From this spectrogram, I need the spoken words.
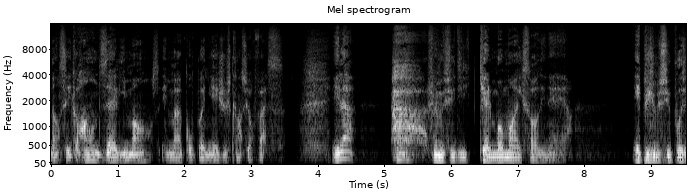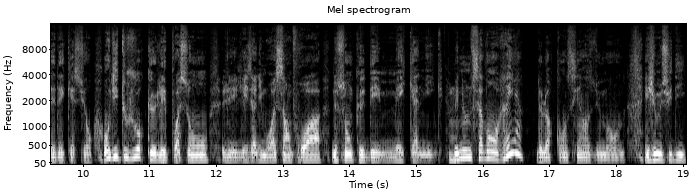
dans ses grandes ailes immenses et m'a accompagné jusqu'en surface. Et là, ah, je me suis dit, quel moment extraordinaire. Et puis je me suis posé des questions. On dit toujours que les poissons, les, les animaux à sang-froid ne sont que des mécaniques. Mais nous ne savons rien de leur conscience du monde. Et je me suis dit,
